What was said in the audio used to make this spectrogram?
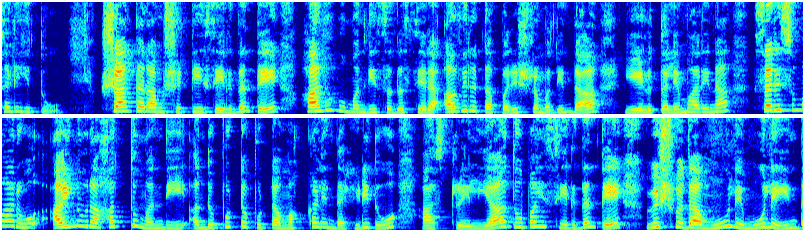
ಸೆಳೆಯಿತು. ಶಾಂತಾರಾಮ್ ಶೆಟ್ಟಿ ಸೇರಿದಂತೆ ಹಲವು ಮಂದಿ ಸದಸ್ಯರ ಅವಿರತ ಪರಿಶ್ರಮದಿಂದ ಏಳು ತಲೆಮಾರಿನ ಸರಿಸುಮಾರು ಐನೂರ ಹತ್ತು ಮಂದಿ ಅಂದು ಪುಟ್ಟ ಪುಟ್ಟ ಮಕ್ಕಳಿಂದ ಹಿಡಿದು ಆಸ್ಟ್ರೇಲಿಯಾ, ದುಬೈ ಸೇರಿದಂತೆ ವಿಶ್ವದ ಮೂಲೆ ಮೂಲೆಯಿಂದ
